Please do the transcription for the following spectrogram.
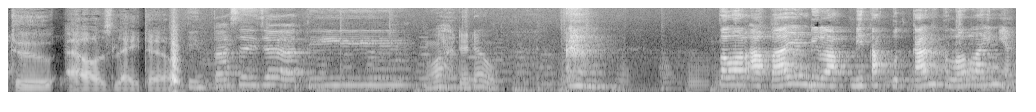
Two hours later. Tinta sejati. Wah, dadau. Telur apa yang ditakutkan telur lainnya?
